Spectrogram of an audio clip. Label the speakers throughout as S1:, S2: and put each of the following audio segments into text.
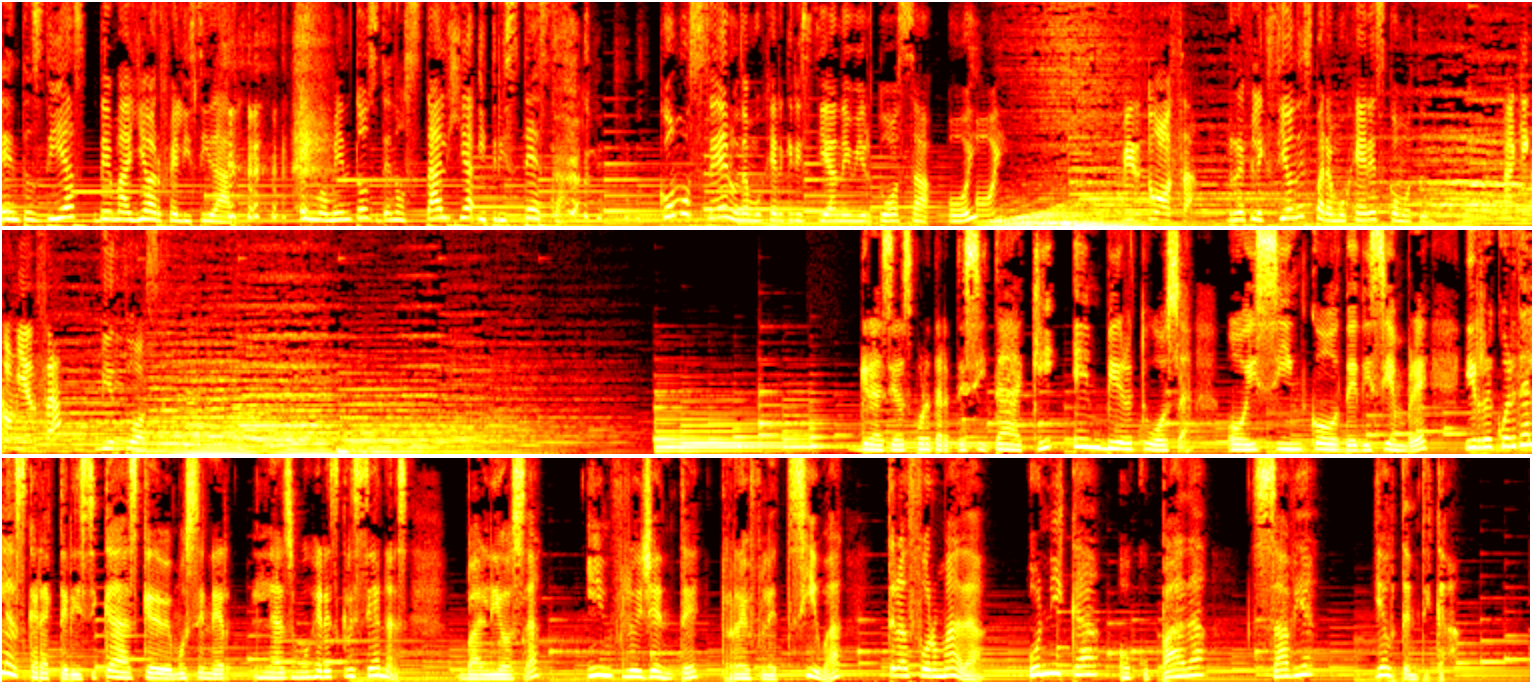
S1: en tus días de mayor felicidad, en momentos de nostalgia y tristeza. ¿Cómo ser una mujer cristiana y virtuosa hoy?
S2: Hoy, virtuosa.
S1: Reflexiones para mujeres como tú.
S2: Aquí comienza
S1: Virtuosa.
S3: Gracias por darte cita aquí en Virtuosa, hoy 5 de diciembre, y recuerda las características que debemos tener las mujeres cristianas. Valiosa, influyente, reflexiva, transformada, única, ocupada, sabia y auténtica.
